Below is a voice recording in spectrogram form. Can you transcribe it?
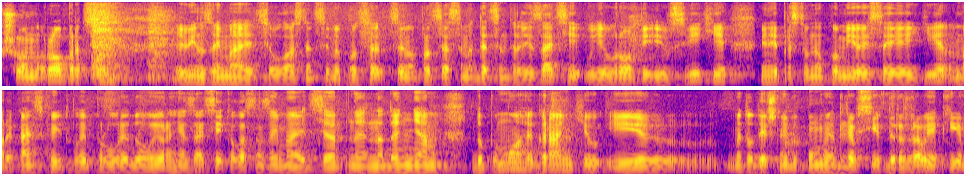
Шон Робертсон. Він займається власне цими цими процесами децентралізації у Європі і в світі. Він є представником USAID, американської такої проурядової організації, яка власне займається наданням допомоги, грантів і методичної допомоги для всіх держав, які,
